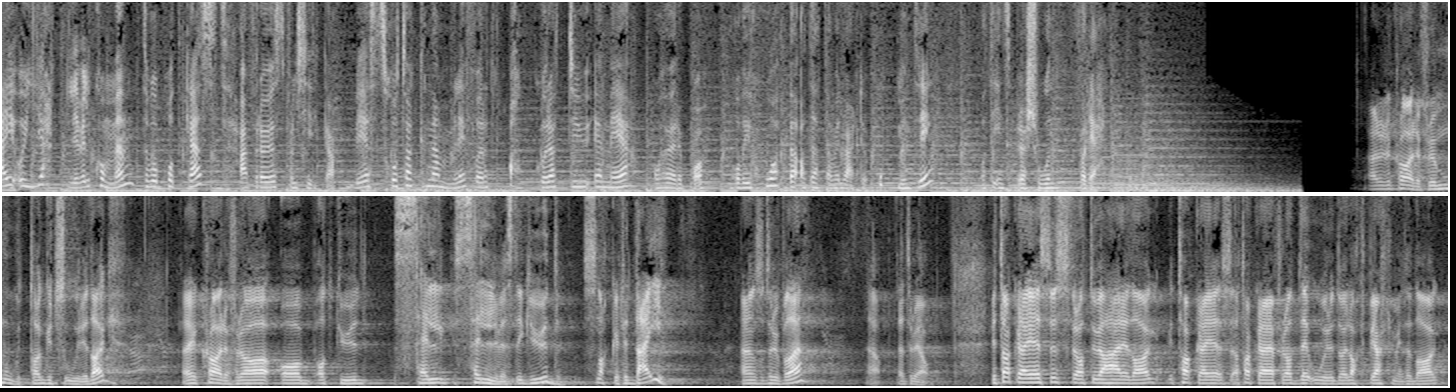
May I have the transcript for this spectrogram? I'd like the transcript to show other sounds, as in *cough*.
Hei og hjertelig velkommen til vår podkast her fra Østfoldkirka. Vi er så takknemlige for at akkurat du er med og hører på. Og vi håper at dette vil være til oppmuntring og til inspirasjon for det. Er dere klare for å motta Guds ord i dag? Er dere klare for å, at Gud selv, selveste Gud snakker til deg? Er det noen som tror på det? Ja, det tror jeg òg. Vi takker deg, Jesus, for at du er her i dag. Vi takker deg, jeg takker deg for at det ordet du har lagt på hjertet mitt i dag,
